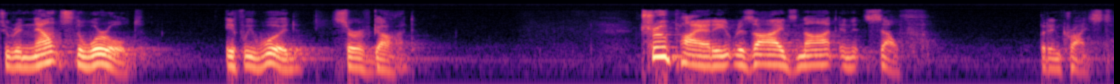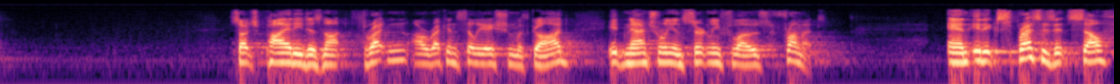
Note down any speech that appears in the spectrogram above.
to renounce the world if we would serve God. True piety resides not in itself, but in Christ. Such piety does not threaten our reconciliation with God. It naturally and certainly flows from it. And it expresses itself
